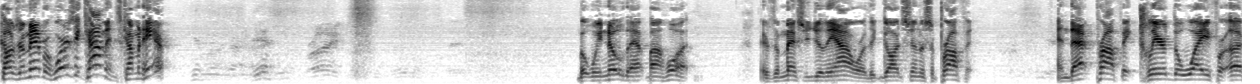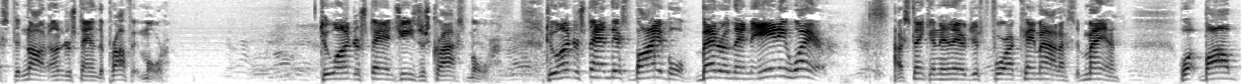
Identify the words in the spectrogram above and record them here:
Because remember, where's it coming? It's coming here. But we know that by what? There's a message of the hour that God sent us a prophet. And that prophet cleared the way for us to not understand the prophet more. To understand Jesus Christ more. To understand this Bible better than anywhere. I was thinking in there just before I came out, I said, man, what Bob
